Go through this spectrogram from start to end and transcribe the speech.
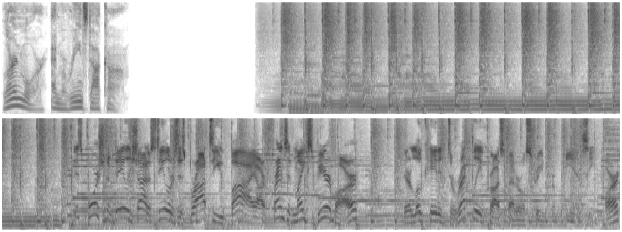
Learn more at marines.com. This portion of Daily Shot of Steelers is brought to you by our friends at Mike's Beer Bar. They're located directly across Federal Street from PNC Park.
